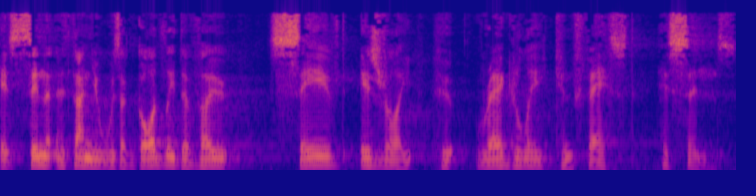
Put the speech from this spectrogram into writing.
It's saying that Nathaniel was a godly, devout, saved Israelite who regularly confessed his sins.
